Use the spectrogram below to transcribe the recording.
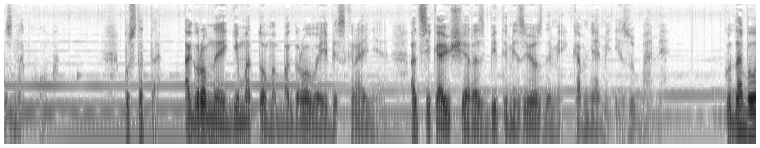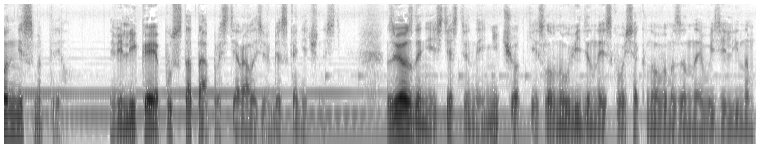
знакомо. Пустота, огромная гематома, багровая и бескрайняя, отсекающая разбитыми звездами, камнями и зубами. Куда бы он ни смотрел, Великая пустота простиралась в бесконечность. Звезды неестественные, нечеткие, словно увиденные сквозь окно, вымазанное вазелином,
